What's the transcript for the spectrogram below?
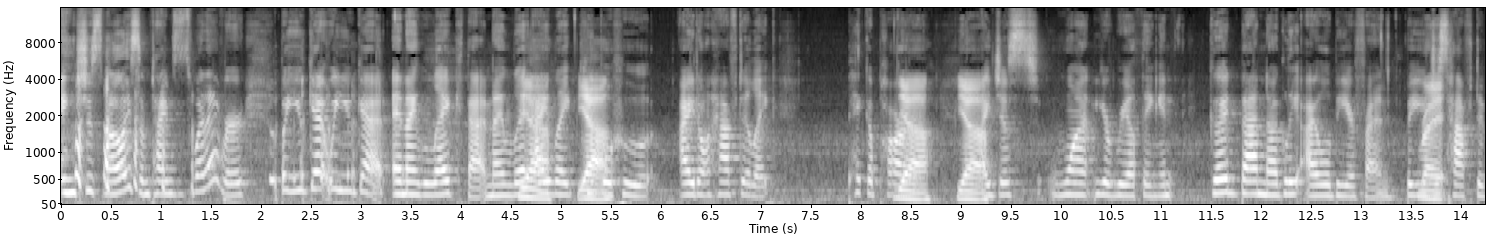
anxious Molly. Sometimes it's whatever. But you get what you get, and I like that. And I like Yeah, I like people yeah. who I don't have to like pick apart. Yeah, yeah. I just want your real thing. And good, bad, and ugly, I will be your friend. But you Right. just have to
